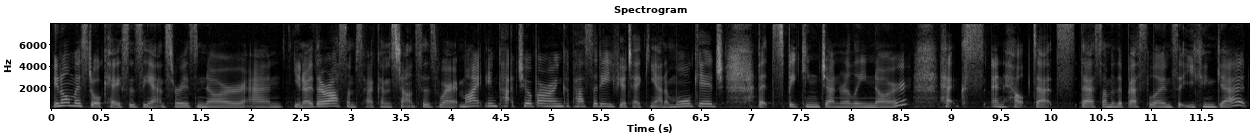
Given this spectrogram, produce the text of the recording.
in almost all cases, the answer is no. And, you know, there are some circumstances where it might impact your borrowing capacity if you're taking out a mortgage, but speaking generally, no. HECS and HELP debts, they're some of the best loans that you can get.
